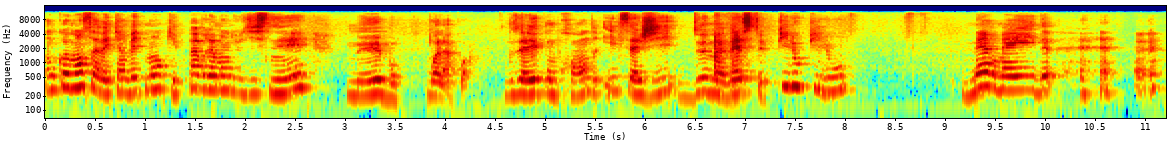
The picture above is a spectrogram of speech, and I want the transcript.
On commence avec un vêtement qui est pas vraiment du Disney, mais bon, voilà quoi. Vous allez comprendre, il s'agit de ma veste Pilou Pilou Mermaid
